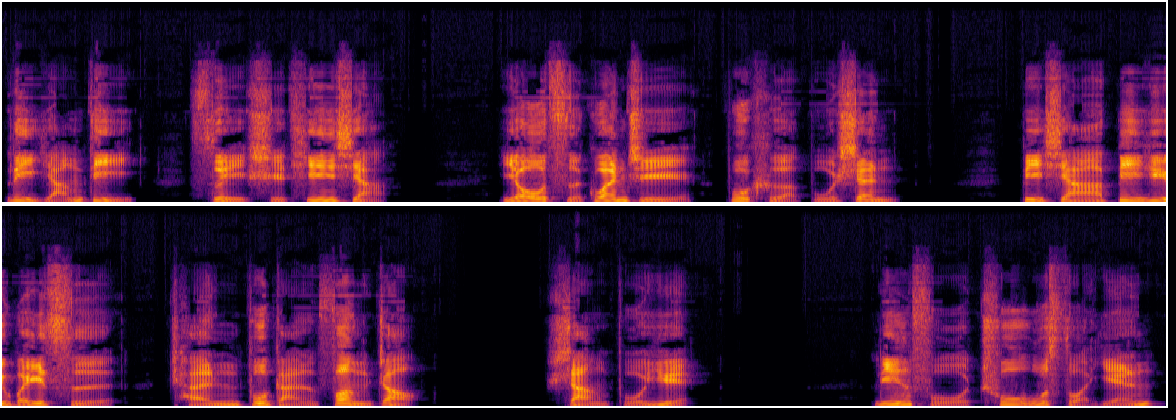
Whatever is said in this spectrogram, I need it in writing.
立炀帝，遂失天下。由此观之，不可不慎。陛下必欲为此，臣不敢奉诏。上不悦。林甫初无所言，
